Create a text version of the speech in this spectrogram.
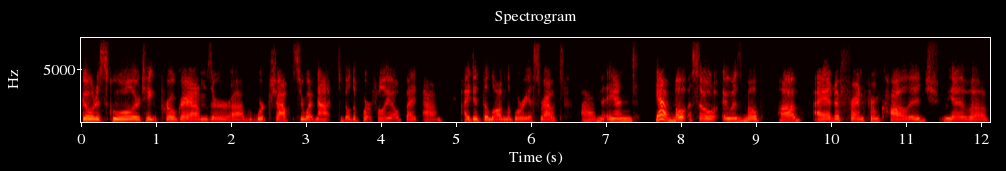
go to school or take programs or um, workshops or whatnot to build a portfolio but um, i did the long laborious route um, and yeah Mo- so it was mopub i had a friend from college we have a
